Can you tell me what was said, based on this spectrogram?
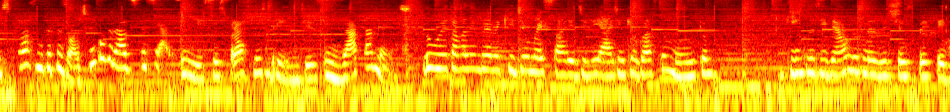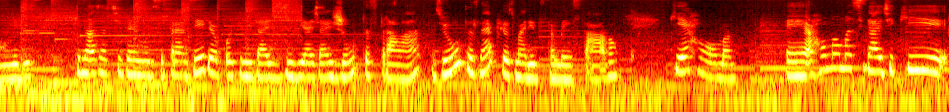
os próximos episódios, com convidados especiais. Isso, os próximos brindes. Exatamente. Lu, eu tava lembrando aqui de uma história de viagem que eu gosto muito, que inclusive é um dos meus destinos preferidos, que nós já tivemos o prazer e a oportunidade de viajar juntas para lá, juntas, né? Porque os maridos também estavam, que é Roma. É, a Roma é uma cidade que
